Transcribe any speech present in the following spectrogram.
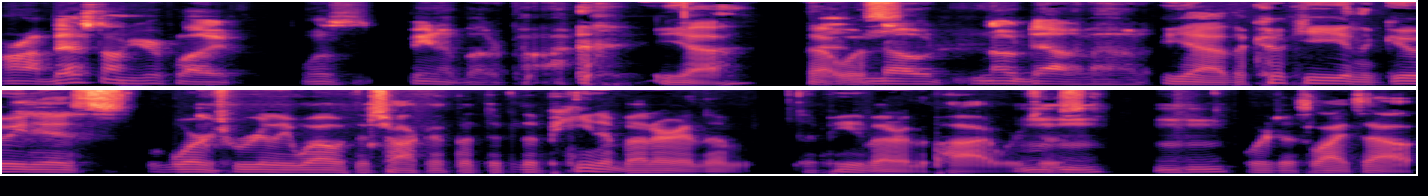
All right. Best on your plate was peanut butter pie. yeah, that was no, no doubt about it. yeah. The cookie and the gooiness worked really well with the chocolate, but the, the peanut butter and the the peanut butter and the pie were just Mm-hmm. were just lights out.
